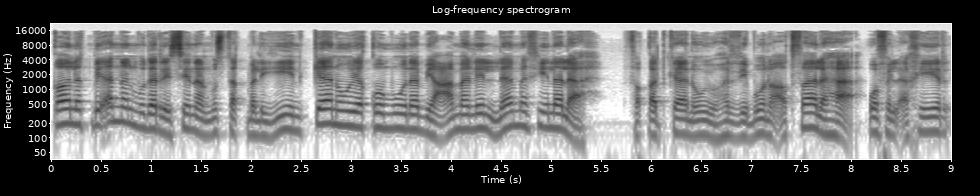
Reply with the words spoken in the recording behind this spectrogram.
قالت بأن المدرسين المستقبليين كانوا يقومون بعمل لا مثيل له فقد كانوا يهذبون أطفالها وفي الأخير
